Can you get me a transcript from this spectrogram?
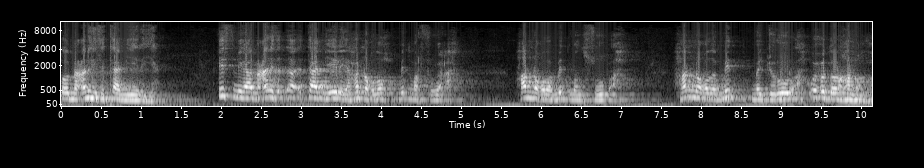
oo macnihiisa taam yeelaya. Ismigaa macnihiisa taam yeelaya ha noqdo mid marfuuc ah ha noqdo mid mansuub ah ha noqdo mid majruur ah wuxuu doono ha noqdo.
